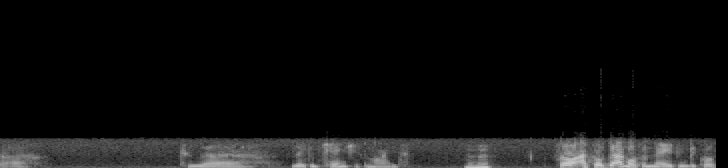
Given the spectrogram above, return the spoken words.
uh, to uh, make him change his mind. hmm So I thought that was amazing because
